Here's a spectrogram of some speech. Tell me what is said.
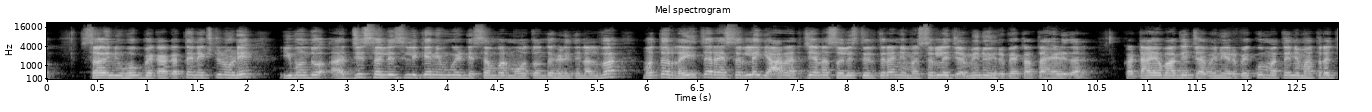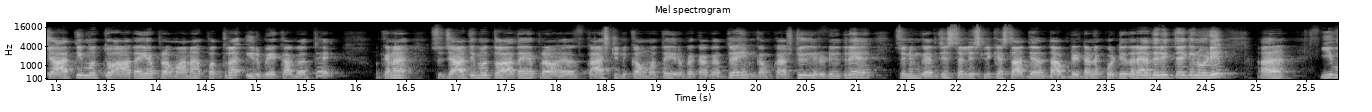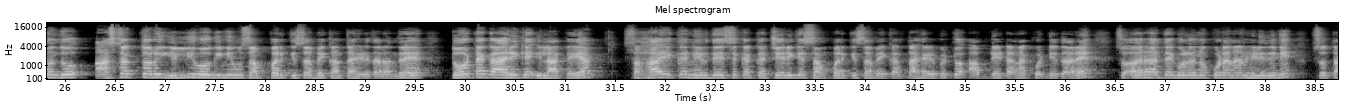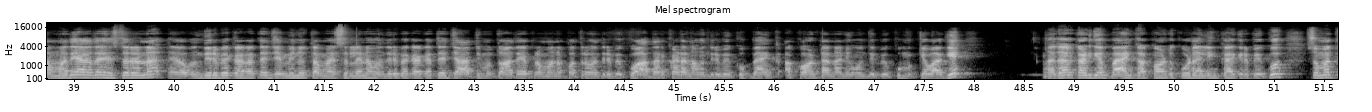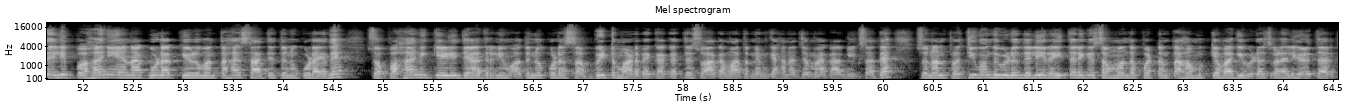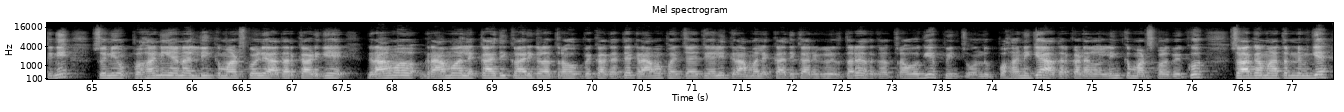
ಸ, ನೀವು ಹೋಗ್ಬೇಕಾಗತ್ತೆ. ನೆಕ್ಸ್ಟ್ ನೋಡಿ, ಈ ಒಂದು ಅರ್ಜಿ ಸಲ್ಲಿಸಲಿಕ್ಕೆ ನಿಮ್ಗೆ ಡಿಸೆಂಬರ್ ಮೂವತ್ತೊಂದು ಹೇಳಿದಿನಲ್ವಾ? ಮತ್ತು ರೈತರ ಹೆಸರಲ್ಲೇ ಯಾರ ಅರ್ಜಿಯನ್ನ ಸಲ್ಲಿಸ್ತಿರ್ತೀರಾ? ನಿಮ್ಮ ಹೆಸರಲ್ಲೇ ಜಮೀನು ಇರ್ಬೇಕಂತ ಹೇಳಿದ್ದಾರೆ. ಕಡ್ಡಾಯವಾಗಿ ಜಮೀನು ಇರಬೇಕು, ಮತ್ತೆ ನಿಮ್ಮ ಹತ್ರ ಜಾತಿ ಮತ್ತು ಆದಾಯ ಪ್ರಮಾಣ ಪತ್ರ ಇರಬೇಕಾಗತ್ತೆ. ಓಕೆನಾ? ಸೊ ಜಾತಿ ಮತ್ತು ಆದಾಯ ಕಾಸ್ಟ್, ಇನ್ಕಮ್ ಮತ್ತೆ ಇರಬೇಕಾಗತ್ತೆ. ಇನ್ಕಮ್, ಕಾಸ್ಟ್ ಎರಡು ಇದ್ರೆ ಸೊ ನಿಮ್ಗೆ ಅರ್ಜಿ ಸಲ್ಲಿಸಲಿಕ್ಕೆ ಸಾಧ್ಯ ಅಂತ ಅಪ್ಡೇಟ್ ಅನ್ನ ಕೊಟ್ಟಿದ್ದಾರೆ. ಅದೇ ರೀತಿಯಾಗಿ ನೋಡಿ ಈ ಒಂದು ಆಸಕ್ತರು ಎಲ್ಲಿ ಹೋಗಿ ನೀವು ಸಂಪರ್ಕಿಸಬೇಕಂತ ಹೇಳಿದಾರೆ ಅಂದ್ರೆ ತೋಟಗಾರಿಕೆ ಇಲಾಖೆಯ ಸಹಾಯಕ ನಿರ್ದೇಶಕ ಕಚೇರಿಗೆ ಸಂಪರ್ಕಿಸಬೇಕಂತ ಹೇಳ್ಬಿಟ್ಟು ಅಪ್ಡೇಟ್ ಅನ್ನ ಕೊಟ್ಟಿದ್ದಾರೆ. ಸೊ ಅರ್ಹತೆಗಳನ್ನು ಕೂಡ ನಾನು ಹೇಳಿದೀನಿ. ಸೊ ತಮ್ಮದೇ ಆದ ಹೆಸರನ್ನ ಹೊಂದಿರಬೇಕಾಗತ್ತೆ. ಜಮೀನು ತಮ್ಮ ಹೆಸರಲ್ಲೇನ ಹೊಂದಿರಬೇಕಾಗತ್ತೆ. ಜಾತಿ ಮತ್ತು ಆದಾಯ ಪ್ರಮಾಣ ಪತ್ರ ಹೊಂದಿರಬೇಕು. ಆಧಾರ್ ಕಾರ್ಡ್ ಅನ್ನ ಹೊಂದಿರಬೇಕು. ಬ್ಯಾಂಕ್ ಅಕೌಂಟ್ ಅನ್ನ ನೀವು ಹೊಂದಿರಬೇಕು. ಮುಖ್ಯವಾಗಿ ಆಧಾರ್ ಕಾರ್ಡ್ಗೆ ಬ್ಯಾಂಕ್ ಅಕೌಂಟ್ ಕೂಡ ಲಿಂಕ್ ಆಗಿರಬೇಕು. ಸೊ, ಮತ್ತೆ ಇಲ್ಲಿ ಪಹಣಿಯನ್ನ ಕೂಡ ಕೇಳುವಂತಹ ಸಾಧ್ಯತೆನೂ ಕೂಡ ಇದೆ. ಸೊ, ಪಹಣಿ ಕೇಳಿದ್ದೆ ಆದ್ರೆ ನೀವು ಅದನ್ನು ಕೂಡ ಸಬ್ಮಿಟ್ ಮಾಡಬೇಕಾಗತ್ತೆ. ಸೊ, ಆಗ ಮಾತ್ರ ನಿಮ್ಗೆ ಹಣ ಜಮಾ ಆಗ್ಲಿಕ್ಕೆ ಸಾಧ್ಯ. ಸೊ, ನಾನು ಪ್ರತಿಯೊಂದು ವಿಡಿಯೋದಲ್ಲಿ ರೈತರಿಗೆ ಸಂಬಂಧಪಟ್ಟಂತಹ ಮುಖ್ಯವಾಗಿ ವಿಡಿಯೋಸ್ಗಳಲ್ಲಿ ಹೇಳ್ತಾ ಇರ್ತೀನಿ. ಸೊ, ನೀವು ಪಹಣಿಯನ್ನ ಲಿಂಕ್ ಮಾಡಿಸ್ಕೊಳ್ಳಿ. ಆಧಾರ್ ಕಾರ್ಡ್ಗೆ ಗ್ರಾಮ ಗ್ರಾಮ ಲೆಕ್ಕಾಧಿಕಾರಿಗಳ ಹತ್ರ ಹೋಗ್ಬೇಕಾಗತ್ತೆ. ಗ್ರಾಮ ಪಂಚಾಯತಿಯಲ್ಲಿ ಗ್ರಾಮ ಲೆಕ್ಕಾಧಿಕಾರಿಗಳು ಇರ್ತಾರೆ. ಅದಕ್ಕೆ ಹತ್ರ ಹೋಗಿ ಪಿಂಚ್, ಒಂದು ಪಹನಿಗೆ ಆಧಾರ್ ಕಾರ್ಡ್ ಲಿಂಕ್ ಮಾಡಿಸ್ಕೊಳ್ಬೇಕು. ಸೊ, ಆಗ ಮಾತ್ರ ನಿಮ್ಗೆ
